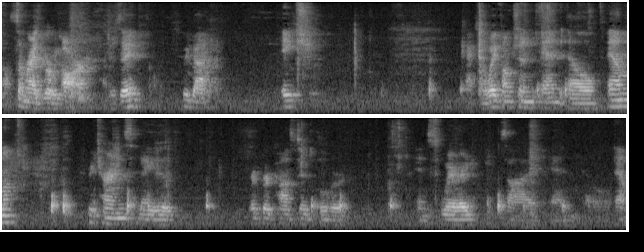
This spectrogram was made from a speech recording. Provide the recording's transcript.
I'll summarize where we are, I should say. We've got h acts on a wave function, NLM returns negative Rydberg constant over n squared psi NLM.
